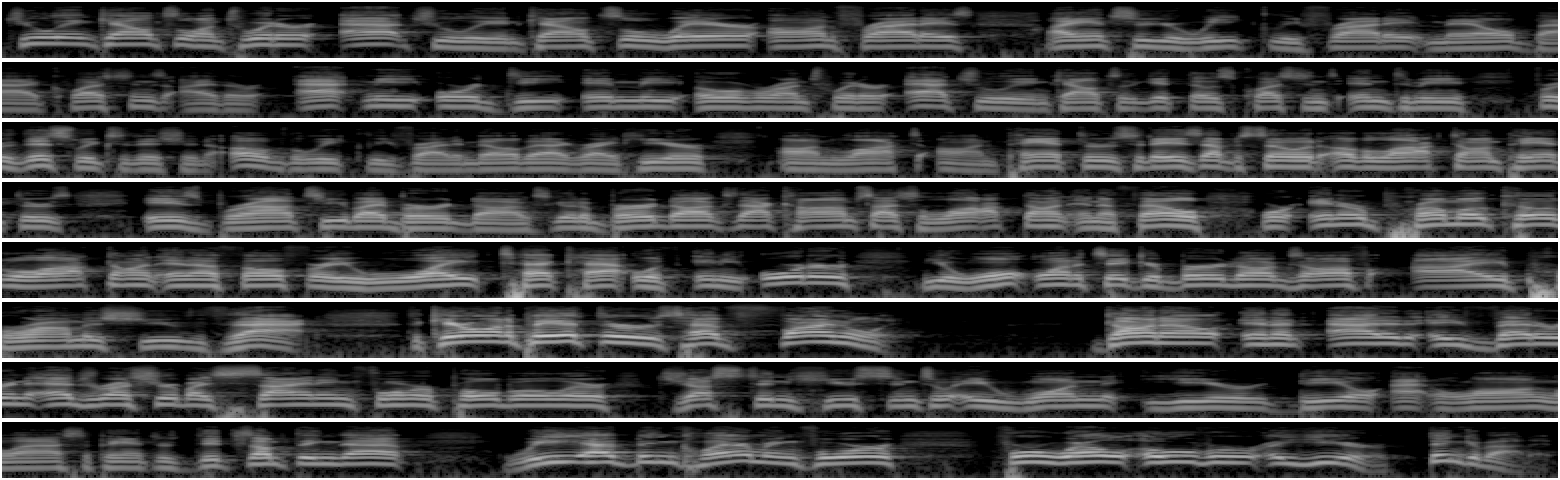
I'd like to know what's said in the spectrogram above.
Julian Council on Twitter at Julian Council, where on Fridays I answer your weekly Friday mailbag questions either at me or DM me over on Twitter at Julian Council to get those questions into me for this week's edition of the weekly Friday mailbag right here on Locked On Panthers. Today's episode of Locked On Panthers is brought to you by Bird Dogs. Go to birddogs.com slash locked on NFL or enter promo code locked on NFL for a white tech hat with any order. You won't want to take your bird dogs off. I promise you that. The Carolina Panthers have finally gone out and added a veteran edge rusher by signing former Pro Bowler Justin Houston to a one year deal at long last. The Panthers did something that we have been clamoring for for well over a year. Think about it.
